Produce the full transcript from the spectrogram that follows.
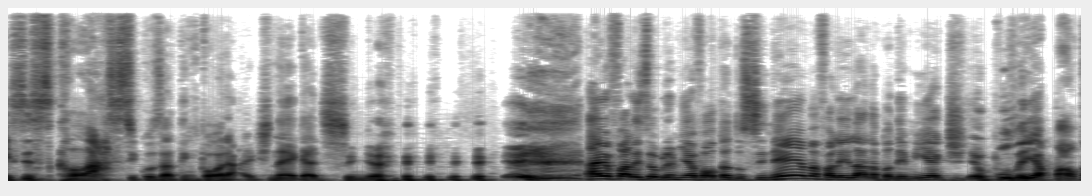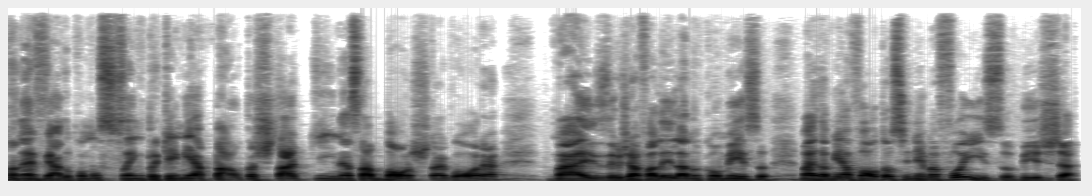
esses clássicos atemporais, né, gatinha? Aí eu falei sobre a minha volta do cinema, falei lá na pandemia, eu pulei a pauta, né, viado? Como sempre, quem minha pauta está aqui nessa bosta agora. Mas eu já falei lá no começo, mas a minha volta ao cinema foi isso, bicha.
